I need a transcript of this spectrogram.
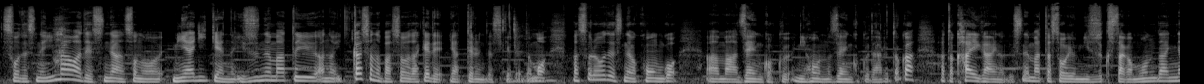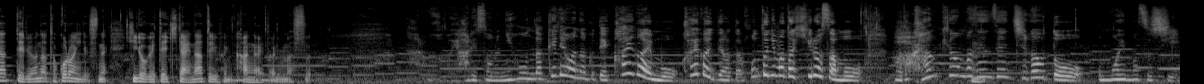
そうですね。今はですねその宮城県の伊豆沼というあの一箇所の場所だけでやってるんですけれども、まあ、それをですね今後あまあ全国日本の全国であるとかあと海外のですねまたそういう水草が問題になっているようなところにですね広げていきたいなというふうに考えております。やはりその日本だけではなくて海外も海外ってなったら本当にまた広さもまた環境も全然違うと思いますし、はい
